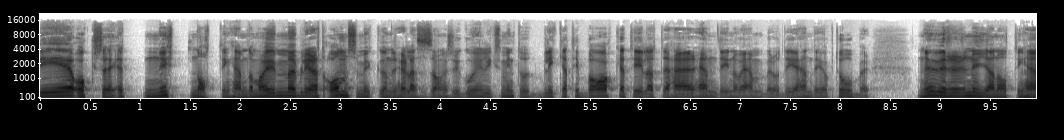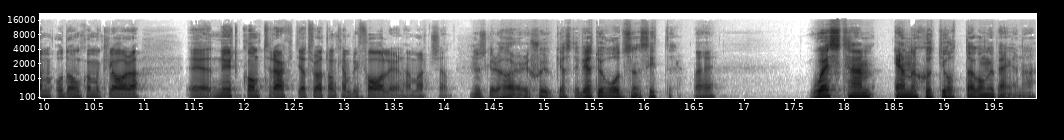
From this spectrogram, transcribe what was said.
det är också ett nytt Nottingham. De har ju möblerat om så mycket under hela säsongen så det går ju liksom inte att blicka tillbaka till att det här hände i november och det hände i oktober. Nu är det det nya Nottingham och de kommer klara eh, nytt kontrakt. Jag tror att de kan bli farliga i den här matchen. Nu ska du höra det sjukaste. Vet du hur oddsen sitter? Nej. West Ham 1,78 gånger pengarna.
